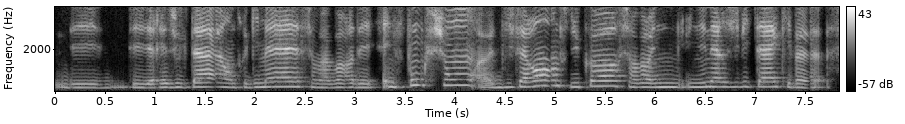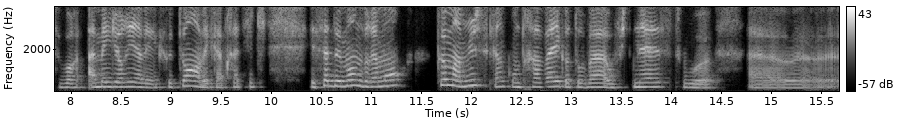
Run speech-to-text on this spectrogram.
des, des, résultats entre guillemets, si on va avoir des, une fonction euh, différente du corps, si on va avoir une, une, énergie vitale qui va se voir améliorer avec le temps, avec la pratique. Et ça demande vraiment comme un muscle hein, qu'on travaille quand on va au fitness ou euh, euh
